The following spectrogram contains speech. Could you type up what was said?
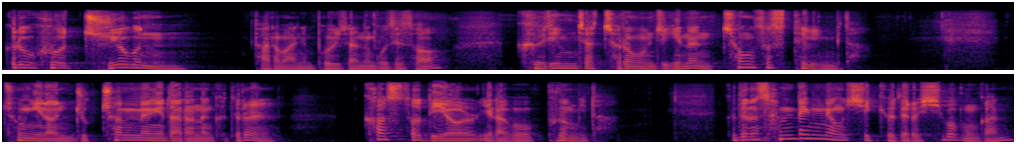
그리고 그 주역은 다름 아닌 보이지 않는 곳에서 그림자처럼 움직이는 청소 스태프입니다. 총 인원 6천명에 달하는 그들을 custodial이라고 부릅니다. 그들은 300명씩 교대로 15분간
